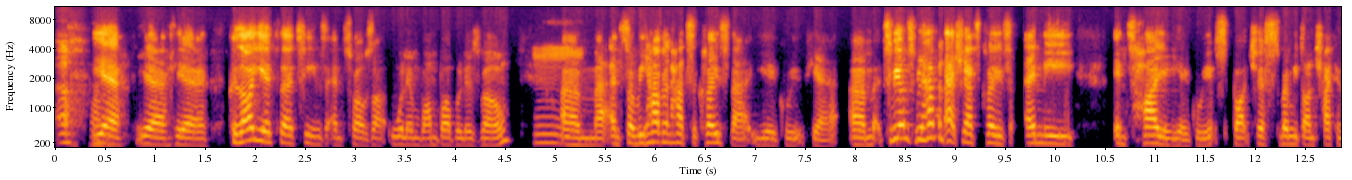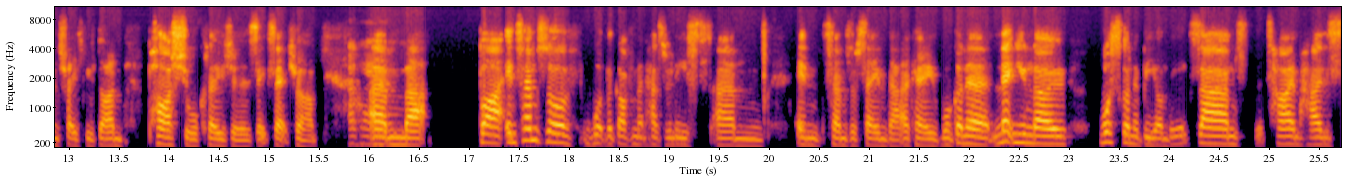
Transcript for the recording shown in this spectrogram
Oh, my yeah yeah yeah because our year 13s and 12s are all in one bubble as well Mm. um and so we haven't had to close that year group yet um to be honest we haven't actually had to close any entire year groups but just when we've done track and trace we've done partial closures etc okay. Um, but in terms of what the government has released, um, in terms of saying that, okay, we're going to let you know what's going to be on the exams. The time has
